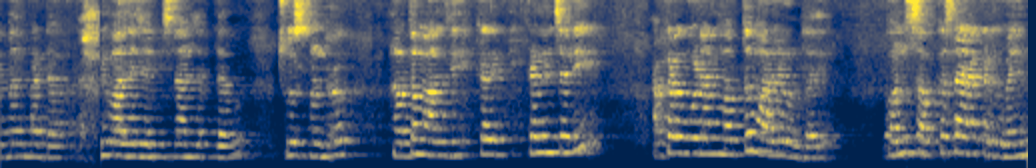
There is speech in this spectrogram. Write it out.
ఇబ్బంది పడ్డా వాళ్ళే చేపిస్తా అని చెప్తారు. చూసుకుంటారు. మొత్తం వాళ్ళది ఇక్కడ ఇక్కడ నుంచి అది అక్కడ కూడా మొత్తం వాళ్ళే ఉంటుంది వన్స్ ఒక్కసారి అక్కడికి పోయిన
